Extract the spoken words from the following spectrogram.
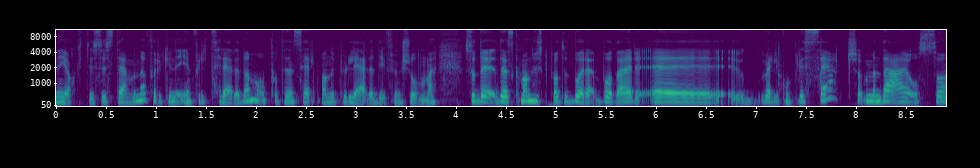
nøyaktige systemene for å kunne infiltrere dem og potensielt manipulere de funksjonene. Så Det, det skal man huske på at det både, er er veldig komplisert, men det er også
